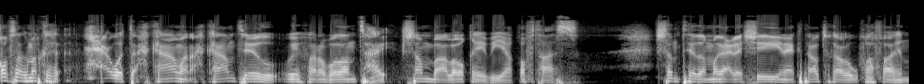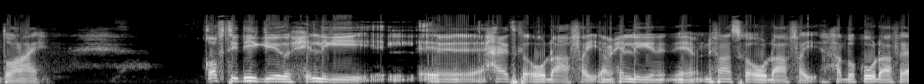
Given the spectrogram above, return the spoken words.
qoftaas marka xawat axkaaman axkaamteedu way fara badan tahay. Shan baa loo qaybiyaa qoftaas. Shanteeda magac la sheegaynaa kitaabta kale lagu faahfaahin doonaay qoftii dhiiggeedu xilligii xaydka uu dhaafay ama xilligii nifaaska uu dhaafay hadba kuu dhaafay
